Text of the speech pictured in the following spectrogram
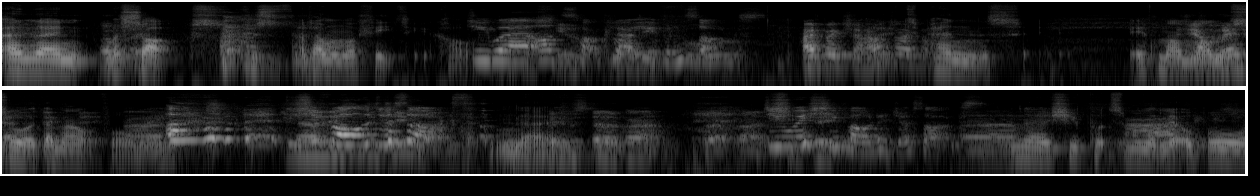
and then my socks because I don't want my feet to get cold. Do you wear odd socks or even fool. socks? How big's your hard It depends if my Did you mum sorted them out for Uh, me. Did No, she this fold your the one. socks? No, Which was still a grand. But, like, Do you cheap, wish she folded your socks? Um, no, she puts them in a little ball,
